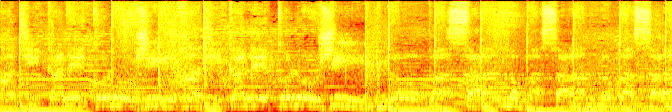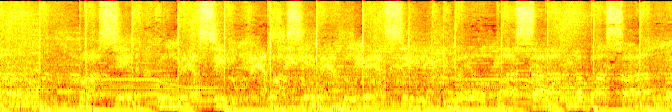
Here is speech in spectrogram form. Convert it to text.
Radical écologie, radical écologie. No passaran, no passaran, no passaran. Bassine, non merci, Bassine, non merci. No passaran, no passaran, no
